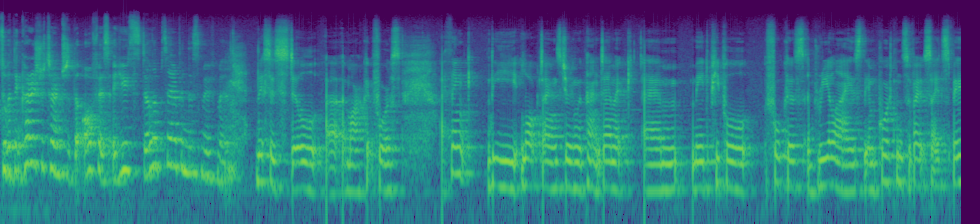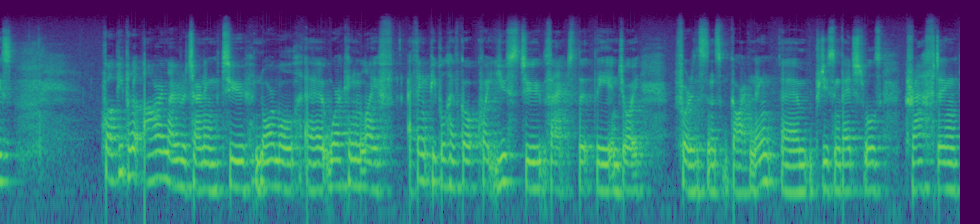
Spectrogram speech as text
So, with the encouraged return to the office, are you still observing this movement? This is still a, a market force. I think the lockdowns during the pandemic um, made people focus and realise the importance of outside space. While people are now returning to normal uh, working life, I think people have got quite used to the fact that they enjoy, for instance, gardening, um, producing vegetables, crafting,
